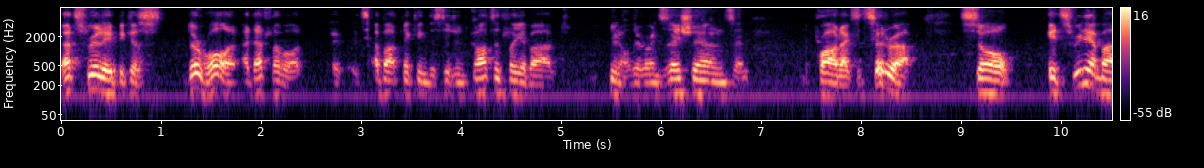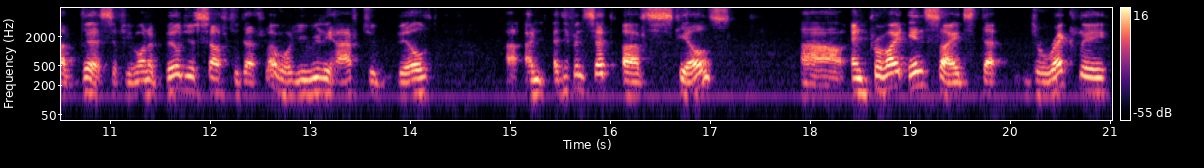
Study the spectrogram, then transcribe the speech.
That's really because their role at that level, it's about making decisions constantly about, you know, the organizations and the products, etc. So it's really about this. If you want to build yourself to that level, you really have to build a, a different set of skills uh, and provide insights that directly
